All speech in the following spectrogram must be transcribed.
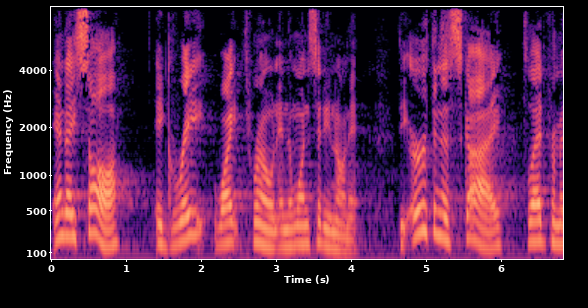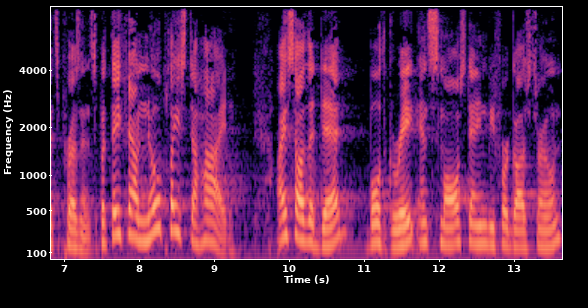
And I saw a great white throne and the one sitting on it. The earth and the sky fled from its presence, but they found no place to hide. I saw the dead, both great and small, standing before God's throne,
